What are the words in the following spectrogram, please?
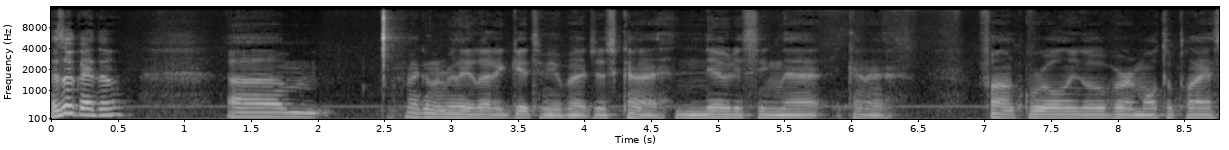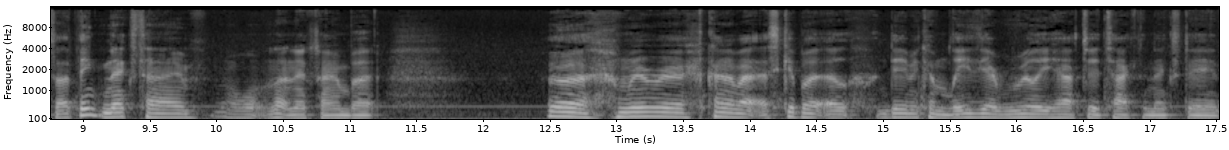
It's okay though. Um, I'm not gonna really let it get to me, but just kind of noticing that kind of funk rolling over and multiplying. So I think next time, well, not next time, but uh, whenever kind of I skip a, a day and become lazy, I really have to attack the next day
